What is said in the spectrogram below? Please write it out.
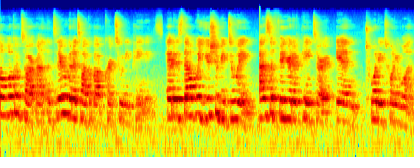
Hello, welcome to Art Rant, and today we're going to talk about cartoony paintings. And is that what you should be doing as a figurative painter in 2021?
